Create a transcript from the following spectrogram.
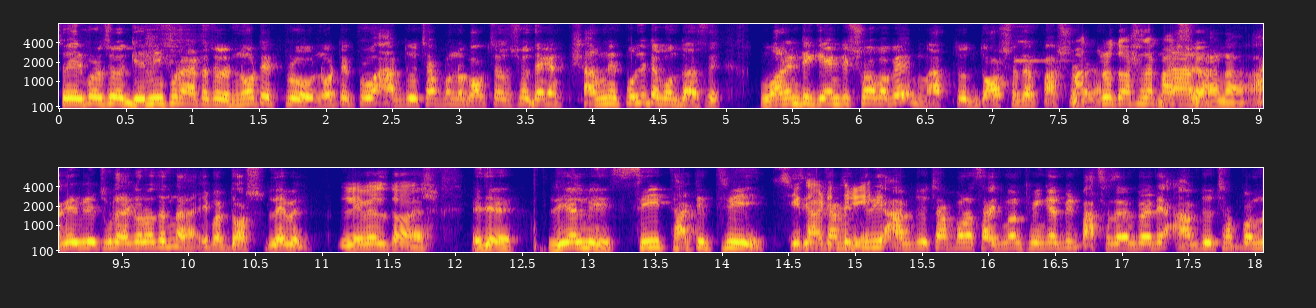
তো এরপর ছিল গেমিং ফোন একটা চলে নোটেড প্রো নোটেড প্রো আট দুই ছাপ্পান্ন বক্স দেখেন সামনের পলিটা বন্ধ আছে। ওয়ারেন্টি গ্যারান্টি সব হবে মাত্র দশ হাজার পাঁচশো মাত্র দশ হাজার পাঁচশো। না না আগের ভিডিও ছিল এগারো হাজার না এবার দশ লেভেল লেভেল দশ। এই যে Realme C thirty three C thirty three আট দুই ছাপ্পান্ন সাইড মাউন্ট ফিঙ্গারপ্রিন্ট পাঁচ হাজার আট দুই ছাপ্পান্ন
